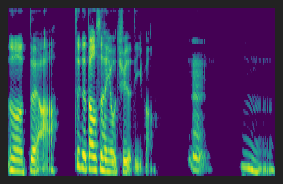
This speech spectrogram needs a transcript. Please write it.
嗯，对啊，这个倒是很有趣的地方。嗯嗯。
